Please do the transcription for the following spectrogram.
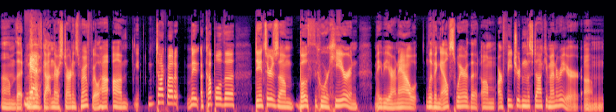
um that may have gotten their start in Springfield. How, um talk about it maybe a couple of the dancers um both who are here and maybe are now living elsewhere that um are featured in this documentary or um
